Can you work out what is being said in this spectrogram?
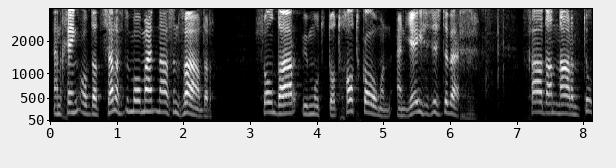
en ging op datzelfde moment naar zijn vader. Zondaar, u moet tot God komen en Jezus is de weg. Ga dan naar hem toe.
